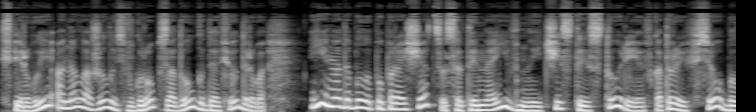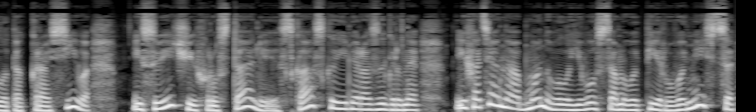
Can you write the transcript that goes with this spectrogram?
Впервые она ложилась в гроб задолго до Федорова. Ей надо было попрощаться с этой наивной, чистой историей, в которой все было так красиво, и свечи, и хрустали, и сказка ими разыгранная. И хотя она обманывала его с самого первого месяца,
